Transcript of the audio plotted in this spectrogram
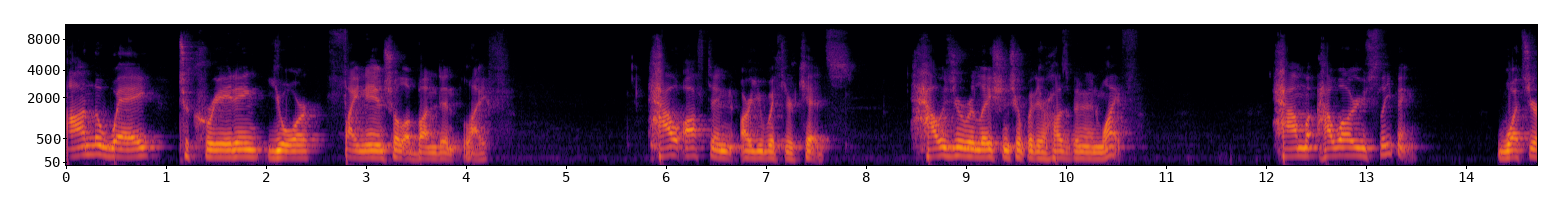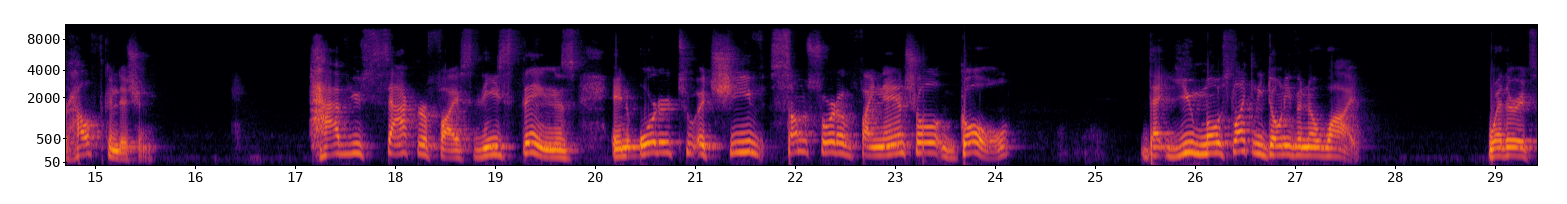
on the way to creating your financial abundant life? How often are you with your kids? How is your relationship with your husband and wife? How, how well are you sleeping? What's your health condition? Have you sacrificed these things in order to achieve some sort of financial goal that you most likely don't even know why? Whether it's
